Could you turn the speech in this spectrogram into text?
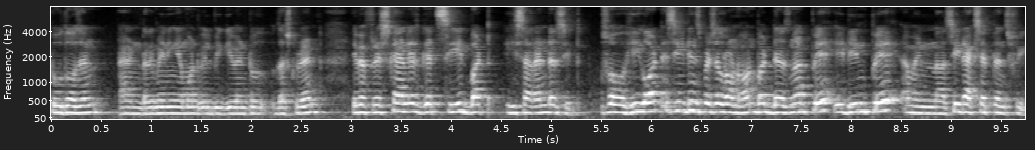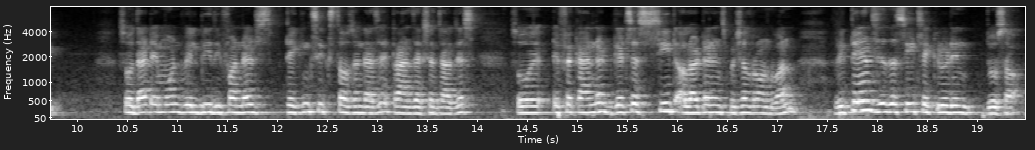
2000 and remaining amount will be given to the student. If a fresh candidate gets seat but he surrenders it. So he got a seat in special round 1 but does not pay he didn't pay i mean uh, seat acceptance fee so that amount will be refunded taking 6000 as a transaction charges. So if a candidate gets a seat allotted in special round 1 retains the seat secured in josaa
